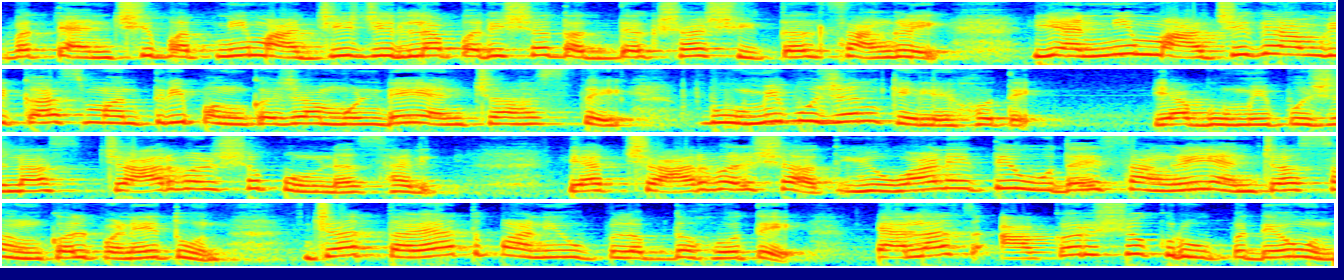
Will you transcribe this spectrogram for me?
व त्यांची पत्नी माजी जिल्हा परिषद अध्यक्षा शीतल सांगळे यांनी माजी ग्रामविकास मंत्री पंकजा मुंडे यांच्या हस्ते भूमिपूजन केले होते. या भूमिपूजनास चार वर्ष पूर्ण झाली. या चार वर्षात युवा नेते उदय सांगळे यांच्या संकल्पनेतून ज्या तळ्यात पाणी उपलब्ध होते त्यालाच आकर्षक रूप देऊन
